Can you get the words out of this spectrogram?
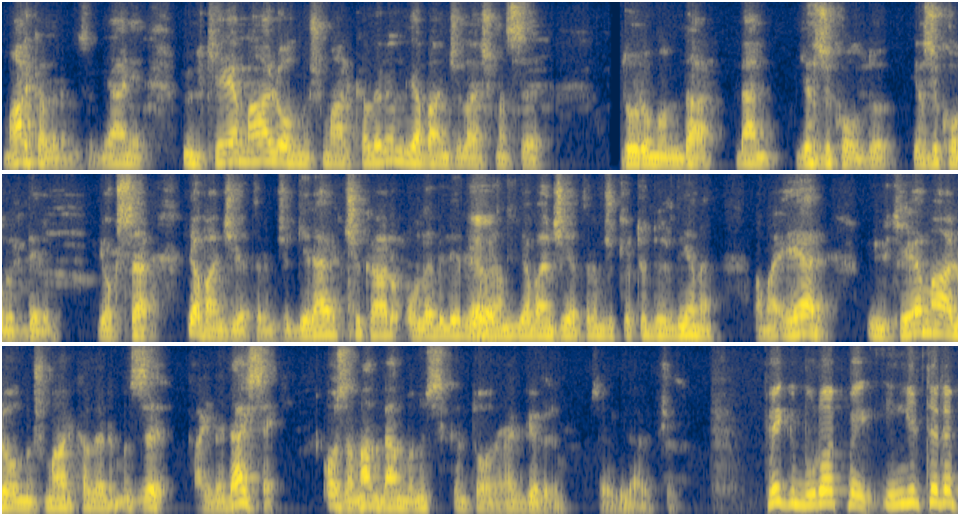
Markalarımızın yani ülkeye mal olmuş markaların yabancılaşması durumunda ben yazık oldu, yazık olur derim. Yoksa yabancı yatırımcı girer çıkar olabilir ya Evet. da yabancı yatırımcı kötüdür diyemem. Ama eğer ülkeye mal olmuş markalarımızı kaybedersek o zaman ben bunu sıkıntı olarak görürüm sevgili Arıkçı. Peki Burak Bey, İngiltere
